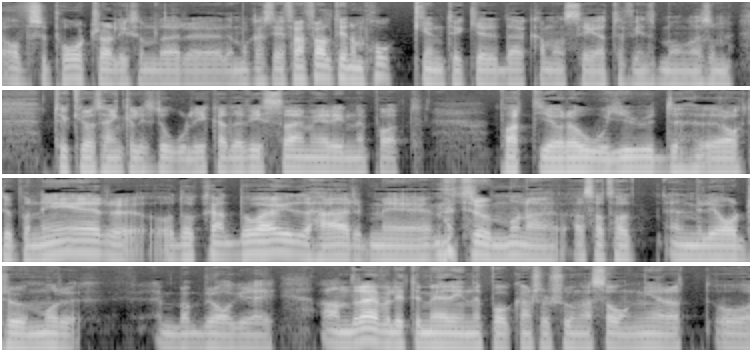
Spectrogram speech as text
av supportrar liksom där, eh, där man kan se, framförallt inom hockeyn tycker jag, där kan man se att det finns många som tycker och tänker lite olika. Där vissa är mer inne på att på att göra oljud eh, rakt upp och ner. Och då, kan, då är ju det här med, med trummorna, alltså att ha en miljard trummor, en bra grej. Andra är väl lite mer inne på kanske att sjunga sånger och, och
